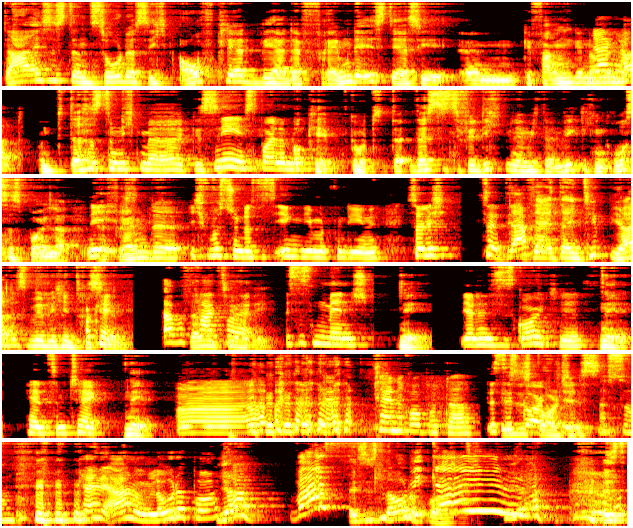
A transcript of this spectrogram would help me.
da ist es dann so, dass sich aufklärt, wer der Fremde ist, der sie ähm, gefangen genommen Ja, ja. hat. Und das hast du nicht mehr gesehen. Nee, Spoiler mich. Okay, gut. Da- Das ist für dich nämlich dann wirklich ein großer Spoiler. Nee, der Fremde. Ich, ich wusste schon, dass es irgendjemand von denen ist. Soll ich. Darf ich? dein Tipp? Ja, das würde mich interessieren. Okay. Aber Deine frag vorher. Ist es ein Mensch? Nee, Ja, dann ist es Gorgeous. nee, Handsome Jack. nee. Äh, Kleine Roboter. das ist ist. Gorgeous. Achso. Keine Ahnung, Loaderbot? Ja, Was? Es ist Loaderbot. Wie geil! Ja. Es,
